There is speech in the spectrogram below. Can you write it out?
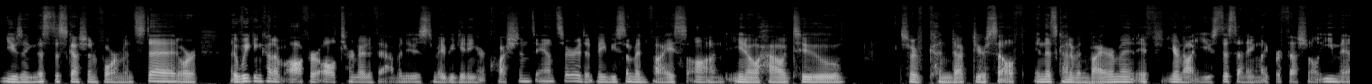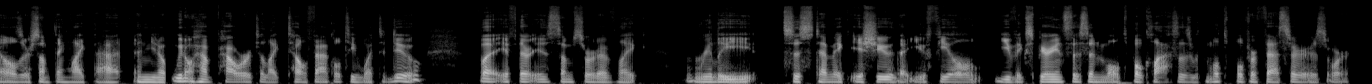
using this discussion forum instead, or like we can kind of offer alternative avenues to maybe getting your questions answered and maybe some advice on, you know, how to sort of conduct yourself in this kind of environment if you're not used to sending like professional emails or something like that. And, you know, we don't have power to like tell faculty what to do. But if there is some sort of like really systemic issue that you feel you've experienced this in multiple classes with multiple professors or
